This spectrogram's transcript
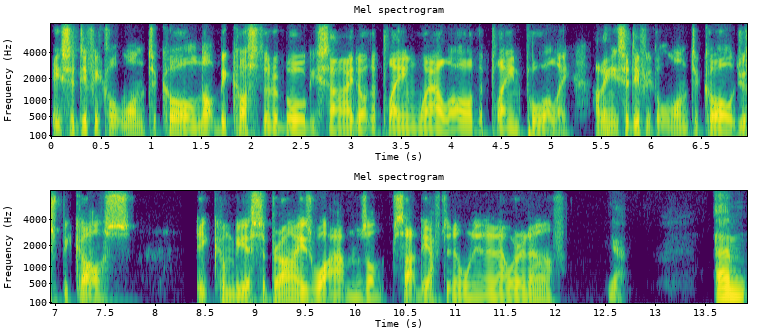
it's a difficult one to call, not because they're a bogey side or they're playing well or they're playing poorly. I think it's a difficult one to call just because it can be a surprise what happens on Saturday afternoon in an hour and a half. Yeah. Um,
